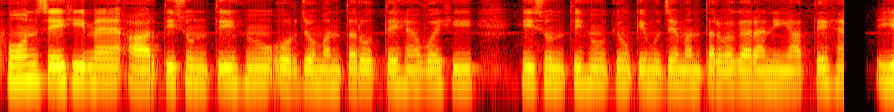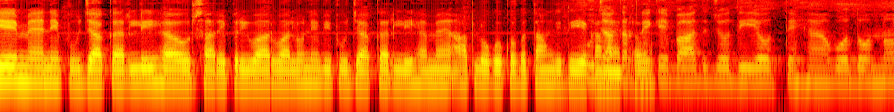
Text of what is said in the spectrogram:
फ़ोन से ही मैं आरती सुनती हूँ और जो मंत्र होते हैं वही ही सुनती हूँ क्योंकि मुझे मंत्र वगैरह नहीं आते हैं। ये मैंने पूजा कर ली है और सारे परिवार वालों ने भी पूजा कर ली है। मैं आप लोगों को बताऊँगी दिए का पूजा करने के बाद जो दिए होते हैं वो दोनों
